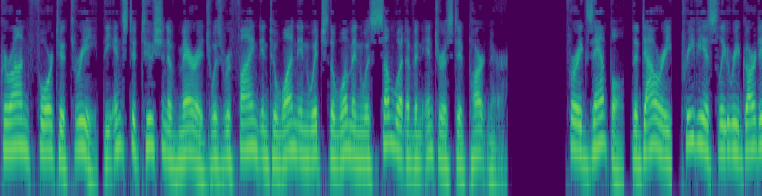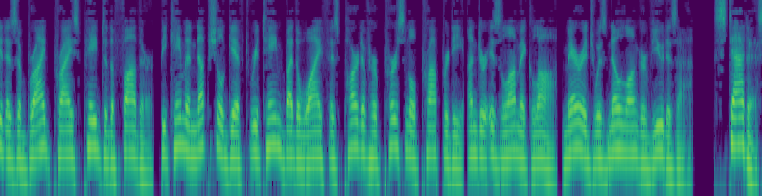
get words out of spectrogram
Quran 4 3 The institution of marriage was refined into one in which the woman was somewhat of an interested partner. For example, the dowry, previously regarded as a bride price paid to the father, became a nuptial gift retained by the wife as part of her personal property under Islamic law. Marriage was no longer viewed as a status,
